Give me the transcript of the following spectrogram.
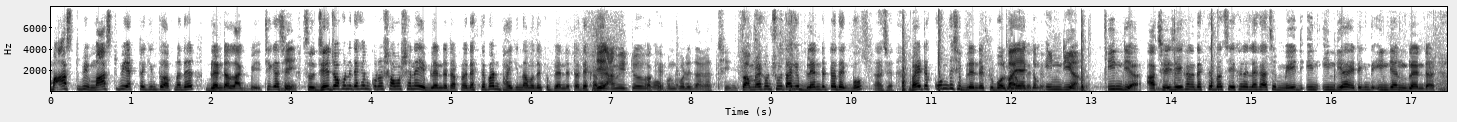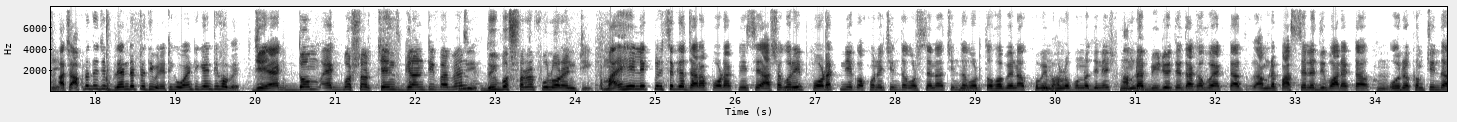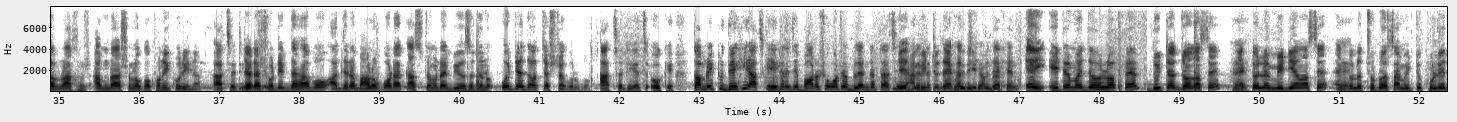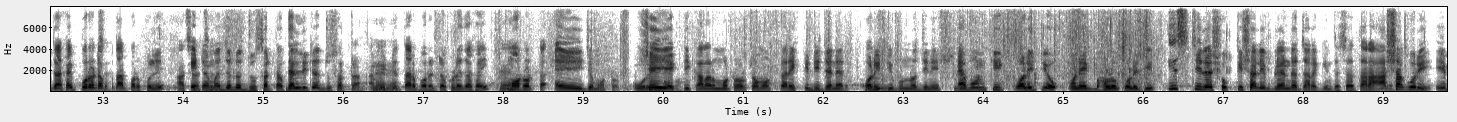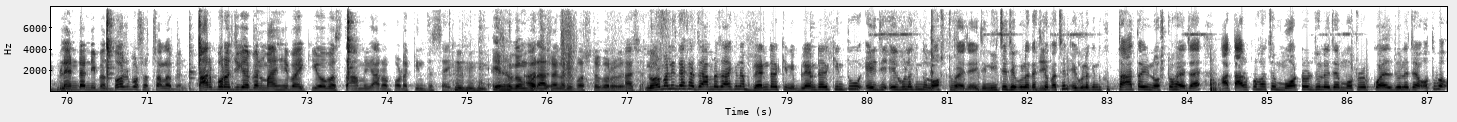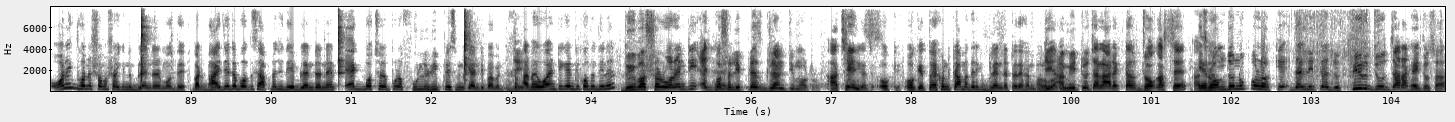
মাস্ট বি মাস্ট বি একটা কিন্তু আপনাদের ব্লেন্ডার লাগবে ঠিক আছে। তো যে যখনই দেখেন কোনো সমস্যা নেই এই ব্লেন্ডারটা আপনারা দেখতে পান ভাই কিন্তু আমাদেরকে ব্লেন্ডারটা দেখা জি আমি একটু ওপেন করে দেখাচ্ছি। তো আমরা এখন শুরুতে আগে ব্লেন্ডারটা দেখব। আচ্ছা। ভাই এটা কোন দেশি ব্লেন্ডার একটু বলবেন ভাই একদম ইন্ডিয়ান ইন্ডিয়া আচ্ছা এই যে এখানে দেখতে পাচ্ছি এখানে লেখা আছে মেড ইন ইন্ডিয়া এটা কিন্তু ইন্ডিয়ান ব্লেন্ডার আচ্ছা আপনাদের যে ব্লেন্ডারটা দিবেন এটা কি ওয়ারেন্টি গ্যারান্টি হবে? জি একদম এক বছর চেঞ্জ গ্যারান্টি পাবেন দুই বছরের ফুল ওয়ারেন্টি মাইহে ইলেকট্রনিক্স থেকে যারা প্রোডাক্ট নিছে আশা করি প্রোডাক্ট নিয়ে কখনোই চিন্তা করছে না চিন্তা করতে হবে না খুবই ভালো পূর্ণ জিনিস। আমরা ভিডিওতে দেখাবো একটা আমরা পার্সেলে দিব আর একটা ওই রকম চিন্তা আমরা- আসলে কখনোই করি না। আচ্ছা যেটা সঠিক দেখাবো আর যেটা ভালো প্রোডাক্ট কাস্টমার বিওসের জন্য ওইটা দেওয়ার চেষ্টা করব। আচ্ছা ঠিক আছে। ওকে তো আমরা একটু দেখি আজকে এখানে যে বারোশো ওয়াটের ব্লেন্ডারটা আছে আমি একটু দেখা দেখি একটু দেখেন। এই এইটার মধ্যে হলো আপনার দুইটা জগ আছে একটা হলো মিডিয়াম আছে একটা হলো ছোট আছে আমি একটু খুলে দেখাই পুরোটা তারপর খুলি। আচ্ছা, এটার আচ্ছা। মধ্যে হলো জুসারটা লিটার জুসারটা। আমি একটু তারপর এটা খুলে দেখাই। মোটরটা এই যে মোটর। সেই একটি কালার মোটর চমৎকার একটি ডিজাইনের কোয়ালিটিপূর্ণ জিনিস এমনকি কোয়ালিটিও অনেক ভালো কোয়ালিটির স্টিলের শক্তিশালী ব্লেন্ডার যারা কিনতে চায় তারা আশা করি এই ব্লেন্ডার নিবেন দশ বছর চালাবেন। তারপরে জিগাবেন মাহি ভাই কি অবস্থা? আমি আরও প্রোডাক্ট কিনতে চাই। এরকম করে আশা করি কষ্ট করবে। আচ্ছা। নরমালি দেখা যায় আমরা যারা কিনা ব্লেন্ডার কিনি ব্লেন্ডার কিন্তু এই যে এগুলো কিন্তু নষ্ট হয়ে যায়। এই যে নিচে যেগুলো দেখতে পাচ্ছেন এগুলো কিন্তু খুব তাড়াতাড়ি নষ্ট হয়ে যায়। আর তার উপর হচ্ছে মোটর জ্বলে যায় মোটরের কয়েল জ্বলে যায় অথবা অনেক ধরনের সমস্যা হয় কিন্তু ব্লেন্ডারের মধ্যে। বাট ভাই যেটা বলতেছে আপনি যদি এই ব্লেন্ডার নেন এক বছরের পুরো ফুল রিপ্লেসমেন্ট গ্যারান্টি পাবেন। আর ভাই ওয়ারেন্টি গ্যারান্টি কত দিনের? দুই বছর ওয়ারেন্টি এক বছর রিপ্লেস গ্যারান্টি মোটর আচ্ছা ঠিক আছে ওকে ওকে তো এখন একটু আমাদেরকে ব্লেন্ডারটা দেখান ভালো আমি একটু চালা আরেকটা জগ আছে। এই রমজান উপলক্ষে দেড় লিটার জুস পিওর জুস যারা খাইতো স্যার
